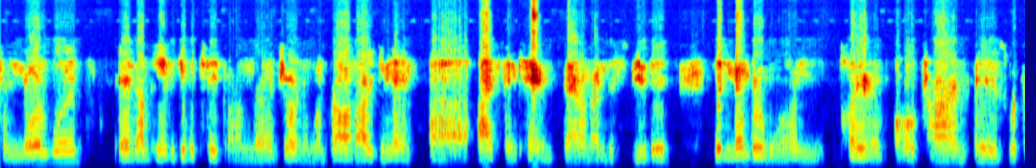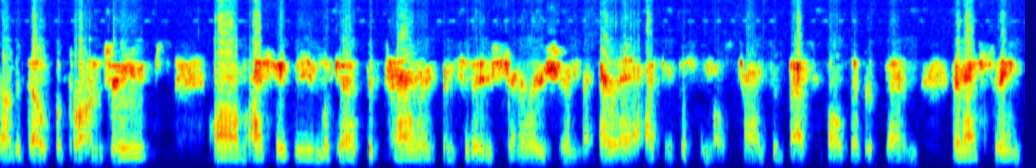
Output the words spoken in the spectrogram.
from Norwood, and I'm here to give a take on the Jordan LeBron argument. Uh, I think hands down, undisputed, the number one player of all time is without a doubt LeBron James. Um, I think when you look at the talent in today's generation, era, I think this is the most talented basketball's ever been. And I think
